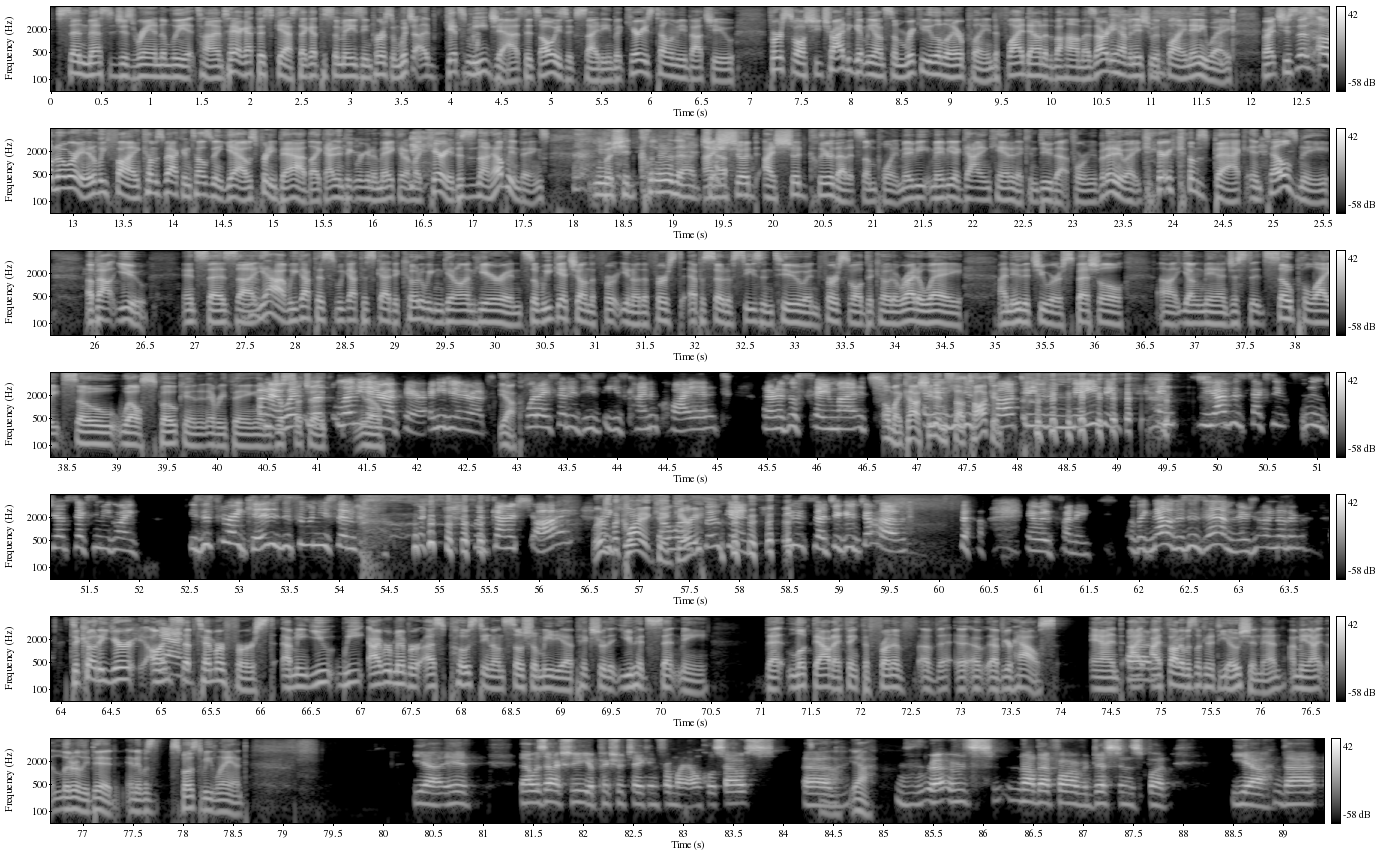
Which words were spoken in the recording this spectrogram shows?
send messages randomly at times. Hey, I got this guest. I got this amazing person, which uh, gets me jazzed. It's always exciting. But Carrie's telling me about you. First of all, she tried to get me on some rickety little airplane to fly down to the Bahamas. I already have an issue with flying anyway, right? She says, "Oh, no worry, it'll be fine." Comes back and tells me, "Yeah, it was pretty bad. Like I didn't think we were gonna make it." I'm like, Carrie, this is not helping things. You but should clear that. Jeff. I should. I should clear that at some point. Maybe maybe a guy in Canada can do that for me. But anyway, Carrie comes back and tells me about you and says, uh, "Yeah, we got this. We got this guy Dakota. We can get on here." And so we get you on the first, you know, the first episode of season two. And first of all, Dakota, right away, I knew that you were a special uh, young man. Just it's so polite, so well spoken, and everything. And oh, no, just let, a, let me know, interrupt there. I need to interrupt. Yeah. What I said is he's he's kind of quiet. I don't know if he'll say much. Oh my gosh, he didn't he stop talking. Talked and he was amazing. and Jeff is texting. Jeff's texting me going is this the right kid? Is this the one you said was kind of shy? Where's like, the quiet kid, so Carrie? Well he did such a good job. So it was funny. I was like, no, this is him. There's not another one. Dakota, you're on yeah. September 1st. I mean, you we I remember us posting on social media a picture that you had sent me that looked out, I think, the front of of the of, of your house. And um, I, I thought I was looking at the ocean, man. I mean, I literally did. And it was supposed to be land. Yeah, it that was actually a picture taken from my uncle's house. Uh, uh, yeah, it's not that far of a distance, but yeah, that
